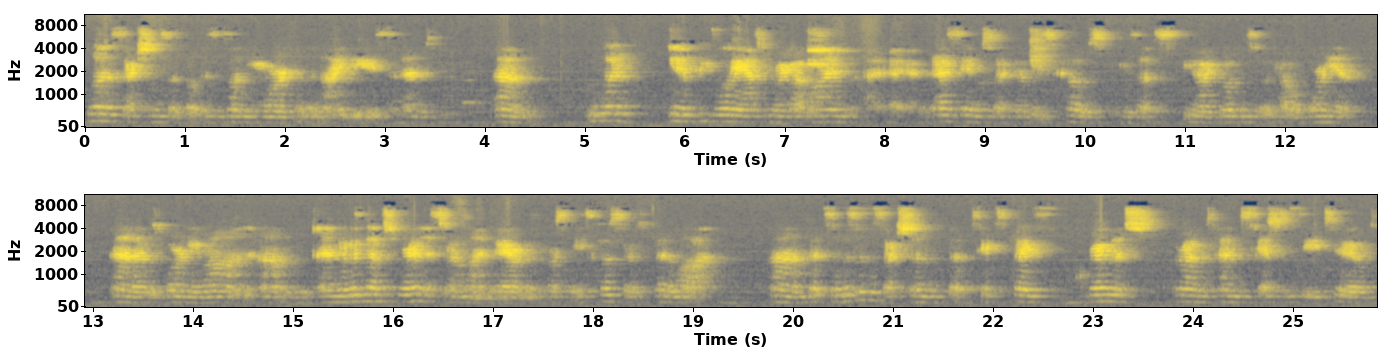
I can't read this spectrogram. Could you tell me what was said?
one of the sections that focuses on New York in the 90s. And um, when you know, people when they ask me where I got mine, I, I, I say most likely on the East Coast because that's, you know, I grew up in Southern California and I was born in Iran. Um, and there was much awareness around Lyme there, of course on the East Coast there's been a lot. Um, but so this is a section that takes place very much around the time of Sketchtasy too.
